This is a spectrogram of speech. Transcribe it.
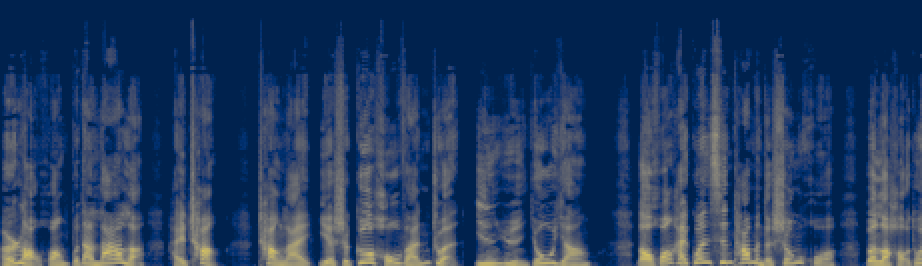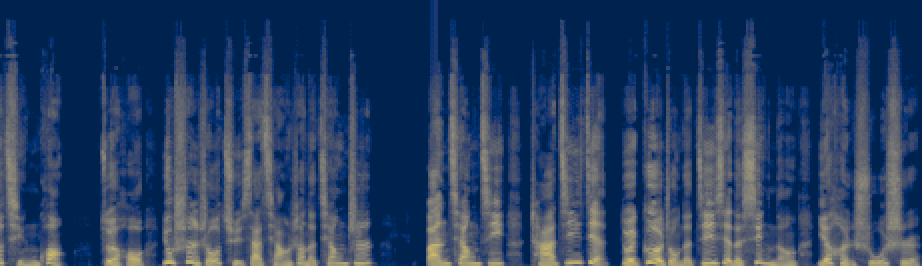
而老黄不但拉了，还唱，唱来也是歌喉婉转，音韵悠扬。老黄还关心他们的生活，问了好多情况，最后又顺手取下墙上的枪支，搬枪机、查机件，对各种的机械的性能也很熟识。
